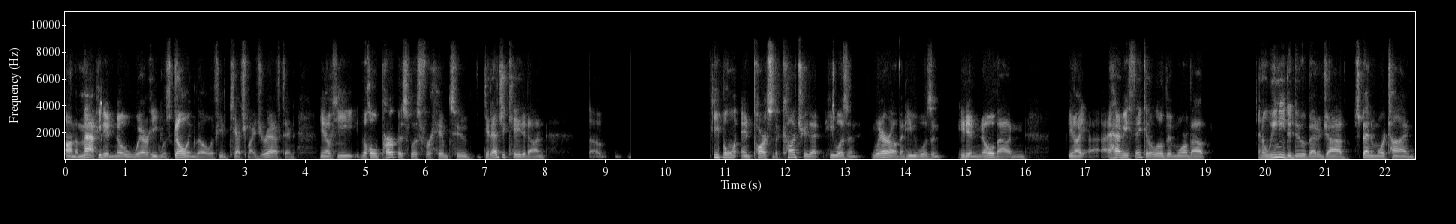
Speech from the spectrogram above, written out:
on the map. He didn't know where he was going though, if you'd catch my drift. And you know, he the whole purpose was for him to get educated on uh, people and parts of the country that he wasn't aware of and he wasn't he didn't know about. And you know, I, I had me thinking a little bit more about you know we need to do a better job spending more time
